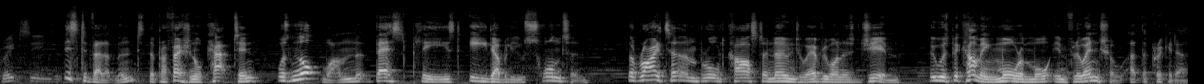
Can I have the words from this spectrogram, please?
Great scenes. This development, the professional captain, was not one that best pleased E.W. Swanton, the writer and broadcaster known to everyone as Jim, who was becoming more and more influential at the cricketer,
